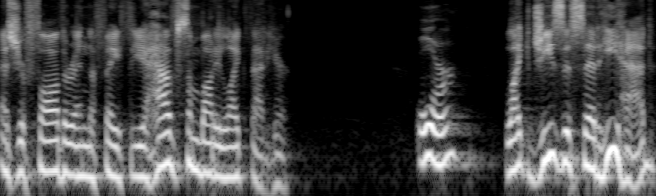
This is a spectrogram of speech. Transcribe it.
as your father in the faith. Do you have somebody like that here? Or, like Jesus said he had,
